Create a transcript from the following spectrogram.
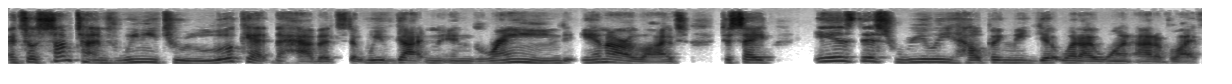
And so sometimes we need to look at the habits that we've gotten ingrained in our lives to say, is this really helping me get what I want out of life?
